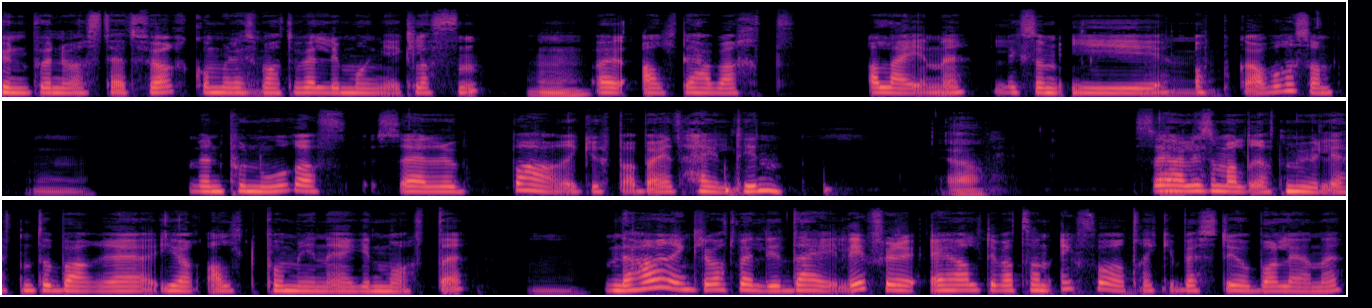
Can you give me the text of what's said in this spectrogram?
kun på universitet før. Kommer liksom hatt veldig mange i klassen. Mm. Og jeg alltid har vært aleine, liksom i Mm. oppgaver og sånn. Mm. Men på Noroff så er det bare gruppearbeid hele tiden. Ja. Så jeg har liksom aldri hatt muligheten til å bare gjøre alt på min egen måte. Mm. Men det har egentlig vært veldig deilig, for jeg har alltid vært sånn Jeg foretrekker best å jobbe alene.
